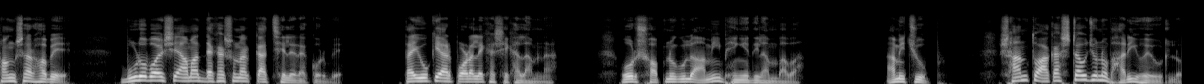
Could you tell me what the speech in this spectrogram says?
সংসার হবে, বুড়ো বয়সে আমার দেখাশোনার কাজ ছেলেরা করবে। তাই ওকে আর পড়ালেখা শেখালাম না। ওর স্বপ্নগুলো আমি ভেঙে দিলাম, বাবা। আমি চুপ। শান্ত আকাশটাও যেন ভারী হয়ে উঠল।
